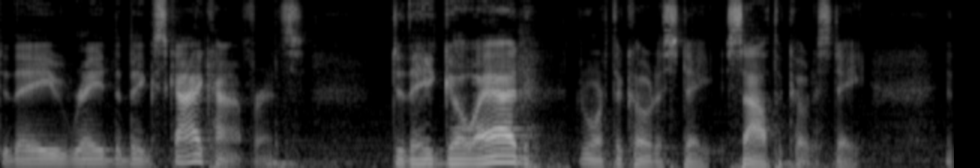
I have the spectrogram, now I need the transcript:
Do they raid the Big Sky Conference? Do they go add North Dakota State, South Dakota State? A,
